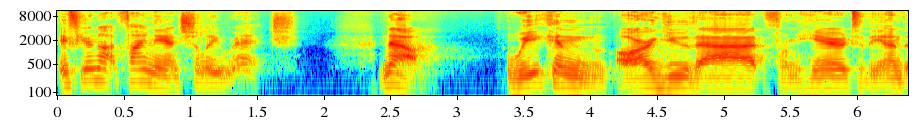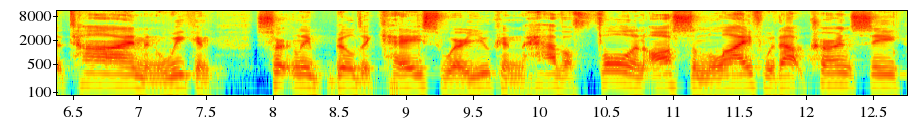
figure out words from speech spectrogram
if you're not financially rich. Now, we can argue that from here to the end of time, and we can certainly build a case where you can have a full and awesome life without currency.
